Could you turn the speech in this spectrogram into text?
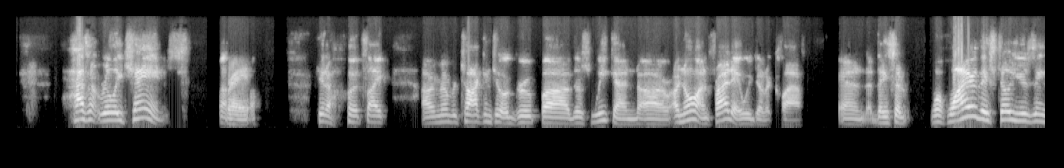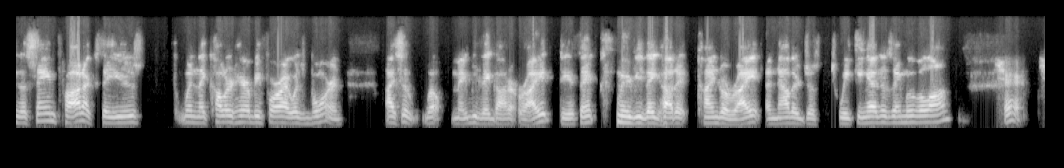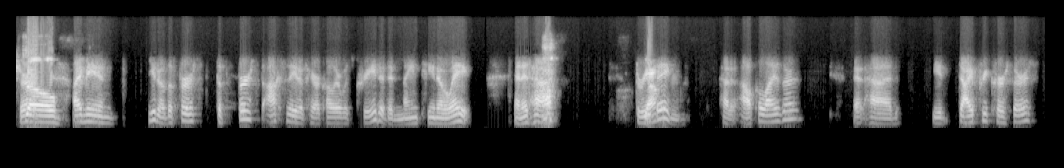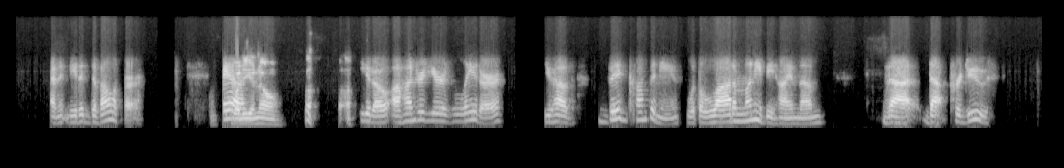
hasn't really changed. Right. you know, it's like I remember talking to a group uh, this weekend. Uh, no, on Friday we did a class, and they said, "Well, why are they still using the same products they used when they colored hair before I was born?" I said, "Well, maybe they got it right. Do you think maybe they got it kind of right, and now they're just tweaking it as they move along?" Sure. Sure. So I mean, you know, the first the first oxidative hair color was created in 1908, and it had three Yeah. things: It had an alkalizer, it had the dye precursors, and it needed developer. And what do you know? you know, a hundred years later, you have big companies with a lot of money behind them that that produce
